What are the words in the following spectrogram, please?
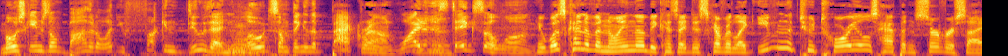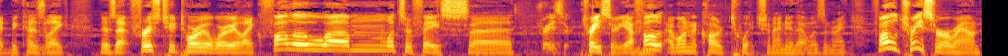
Most games don't bother to let you fucking do that and Mhm. load something in the background. Why did this take so long? It was kind of annoying though because I discovered like even the tutorials happen server side because like there's that first tutorial where you're like follow um what's her face uh Tracer. Tracer yeah follow I wanted to call her Twitch and I knew that wasn't right follow Tracer around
